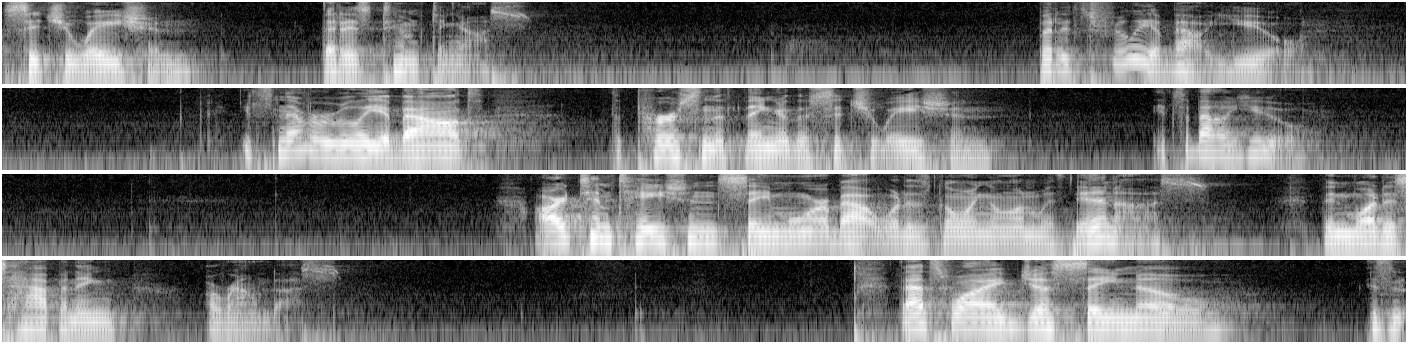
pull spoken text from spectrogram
situation that is tempting us. But it's really about you. It's never really about the person, the thing, or the situation. It's about you. Our temptations say more about what is going on within us than what is happening around us. That's why just say no is an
